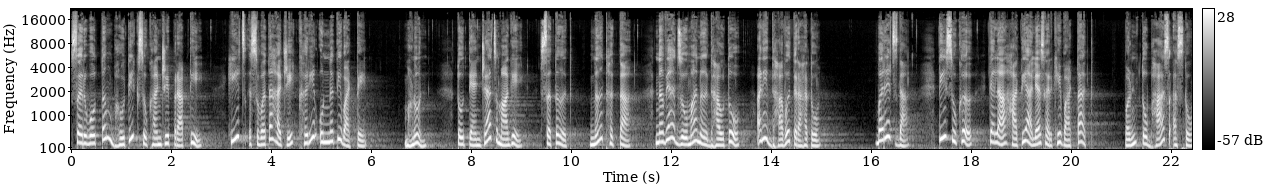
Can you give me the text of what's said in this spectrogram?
सर्वोत्तम भौतिक सुखांची प्राप्ती हीच स्वतःची खरी उन्नती वाटते. म्हणून तो त्यांच्याच मागे सतत न थकता नव्या जोमानं धावतो आणि धावत राहतो. बरेचदा ती सुख त्याला हाती आल्यासारखी वाटतात. पण तो भास असतो.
